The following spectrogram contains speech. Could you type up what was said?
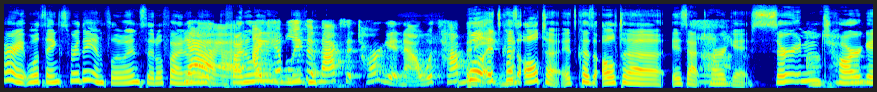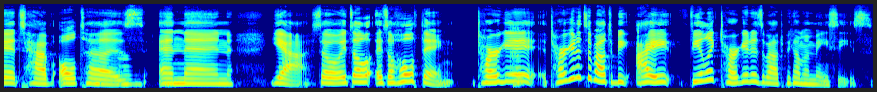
All right. Well, thanks for the influence. It'll finally. yeah, Finally. I can't believe that Mac's at Target now. What's happening? Well, it's because What- Ulta. It's because Ulta is at Target. Certain Uh-huh. Targets have Ultas, and then yeah, so it's all it's a whole thing. Target Target is about to be. I feel like Target is about to become a Macy's.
